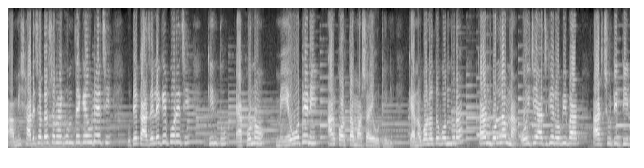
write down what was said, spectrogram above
আমি সাড়ে ছটার সময় ঘুম থেকে উঠেছি, উঠে কাজে লেগে পড়েছি। কিন্তু এখনও মেয়েও ওঠেনি আর কর্তা মশাইও ওঠেনি। কেন বলো তো বন্ধুরা? কারণ বললাম না, ওই যে আজকে রবিবার আর ছুটির দিন,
